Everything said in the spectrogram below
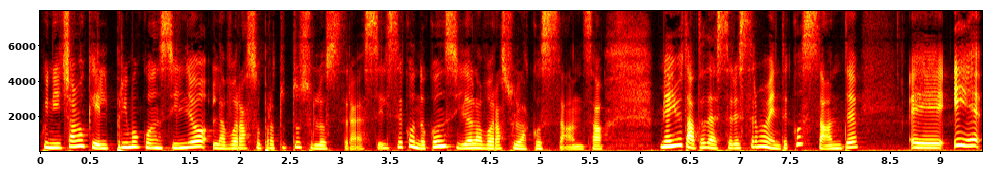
Quindi diciamo che il primo consiglio lavora soprattutto sullo stress, il secondo consiglio lavora sulla costanza. Mi ha aiutato ad essere estremamente costante e, eh, e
